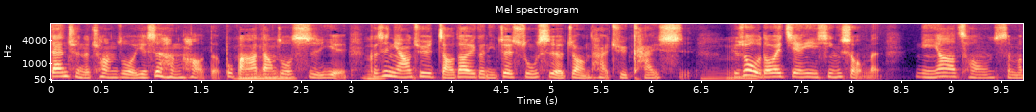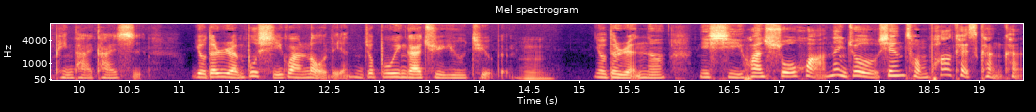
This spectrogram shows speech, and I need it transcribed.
单纯的创作也是很好的，不把它当做事业。嗯、可是你要去找到一个你最舒适的状态去开始。嗯、比如说，我都会建议新手们，你要从什么平台开始？有的人不习惯露脸，你就不应该去 YouTube。嗯，有的人呢，你喜欢说话，那你就先从 Podcast 看看。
